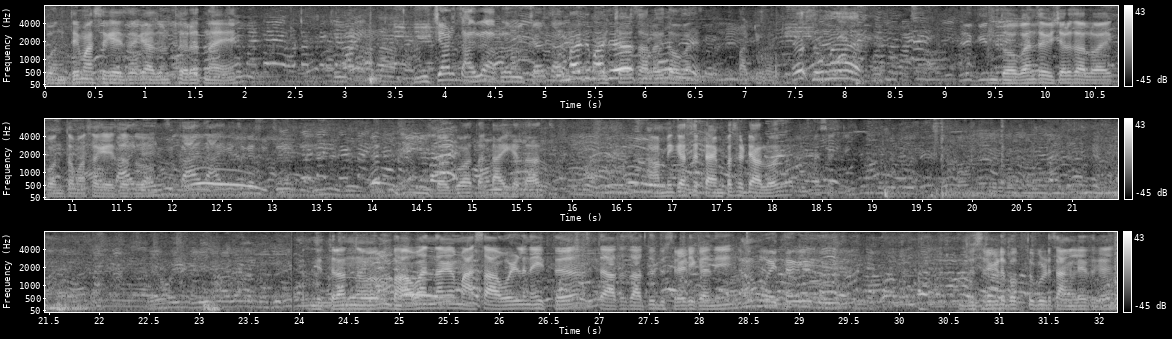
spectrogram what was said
कोणते मासे घ्यायचे काही अजून ठरत नाही? विचार चालू आहे आपला विचार चालू विचार आहे दोघांचा. दोघांचा विचार चालू आहे कोणता मासा घ्यायचा तो? बघू आता काय घेतात. आम्ही काय असं टाइमपाससाठी आलो आहे मित्रांनो भावांना काय मासा आवडला नाही तर आता जातो दुसऱ्या ठिकाणी. दुसरीकडे बघतो कुठे चांगले आहेत काय.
